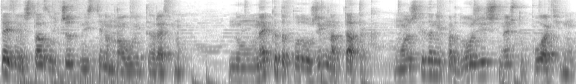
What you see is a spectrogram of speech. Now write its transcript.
Тези неща звучат наистина много интересно. Но нека да продължим нататък. Можеш ли да ни предложиш нещо по-ефино,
